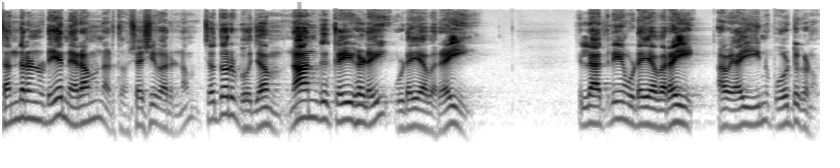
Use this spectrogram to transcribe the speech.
சந்திரனுடைய நிறம்னு அர்த்தம். சசிவர்ணம் சதுர்புஜம் நான்கு கைகளை உடையவரை. எல்லாத்துலேயும் உடையவரை ஐன்னு போட்டுக்கணும்.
